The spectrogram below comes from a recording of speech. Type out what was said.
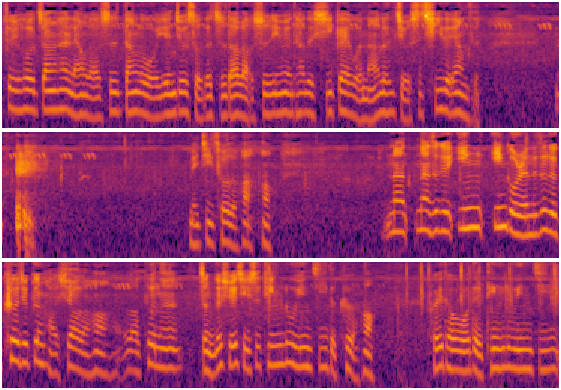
最后张汉良老师当了我研究所的指导老师，因为他的膝盖我拿了九十七的样子，没记错的话，哈、哦。那那这个英英国人的这个课就更好笑了，哈、老课呢，整个学期是听录音机的课，哈、回头我得听录音机，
